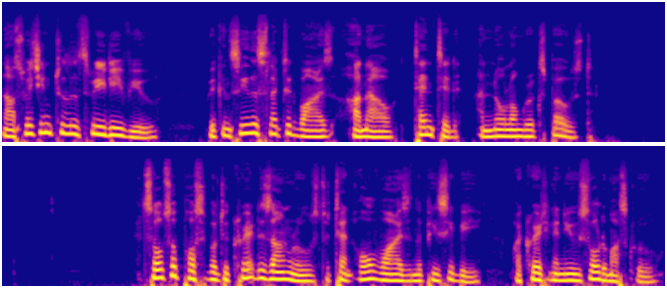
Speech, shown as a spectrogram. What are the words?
Now switching to the 3D view, we can see the selected vias are now tented and no longer exposed. It's also possible to create design rules to tent all vias in the PCB by creating a new solder mask rule.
